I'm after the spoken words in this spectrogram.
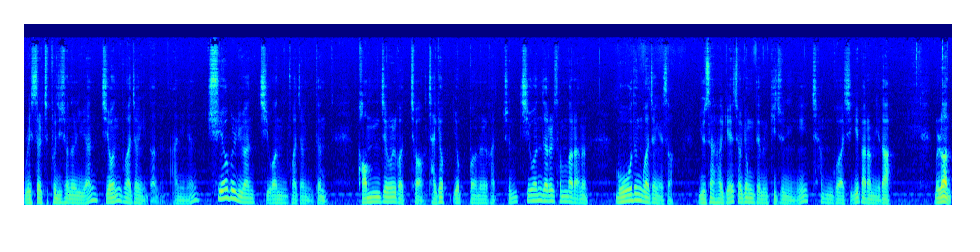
리서치 포지션을 위한 지원 과정이든 아니면 취업을 위한 지원 과정이든 검증을 거쳐 자격 요건을 갖춘 지원자를 선발하는 모든 과정에서 유사하게 적용되는 기준이니 참고하시기 바랍니다. 물론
